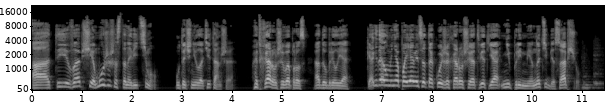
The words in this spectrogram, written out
«А ты вообще можешь остановить тьму?» — уточнила Титанша. «Это хороший вопрос», — одобрил я. Когда у меня появится такой же хороший ответ, я непременно тебе сообщу.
